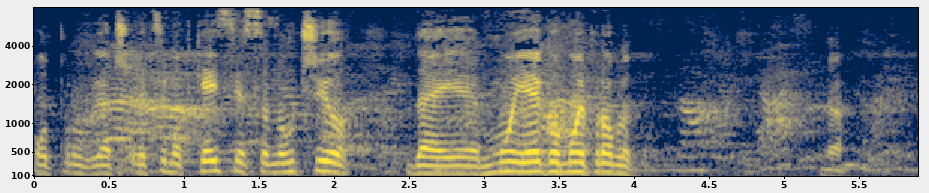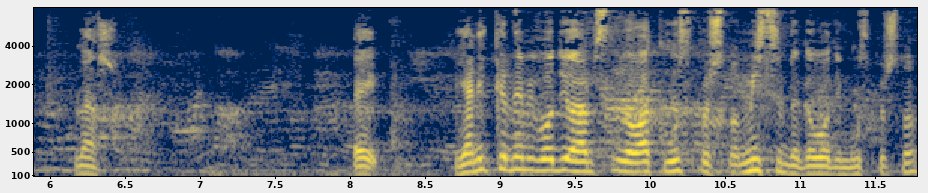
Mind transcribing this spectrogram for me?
potpuno drugačiji. Recimo, od Casey sam naučio da je moj ego moj problem. Da. Znaš. Ej, ja nikad ne bi vodio Amsterdam ovako uspešno, mislim da ga vodim uspešno,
